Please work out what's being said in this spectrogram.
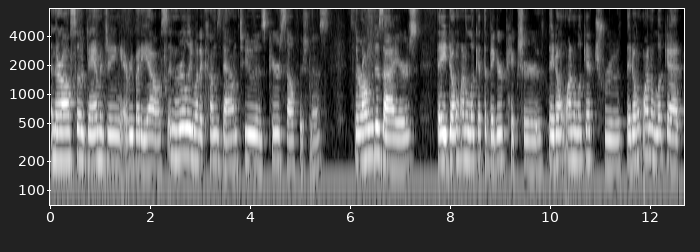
And they're also damaging everybody else. And really, what it comes down to is pure selfishness. It's their own desires. They don't want to look at the bigger picture. They don't want to look at truth. They don't want to look at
